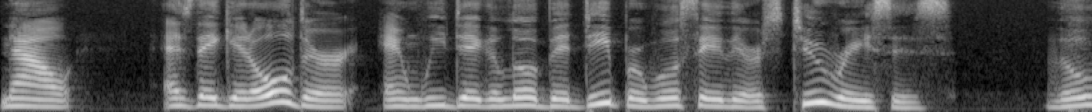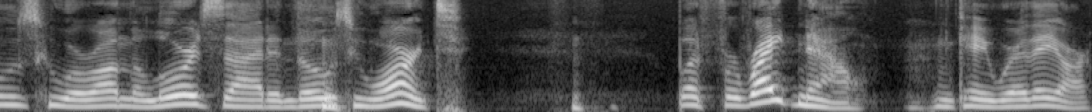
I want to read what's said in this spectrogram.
Now, as they get older and we dig a little bit deeper, we'll say there's two races those who are on the Lord's side and those who aren't. But for right now, okay, where they are,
